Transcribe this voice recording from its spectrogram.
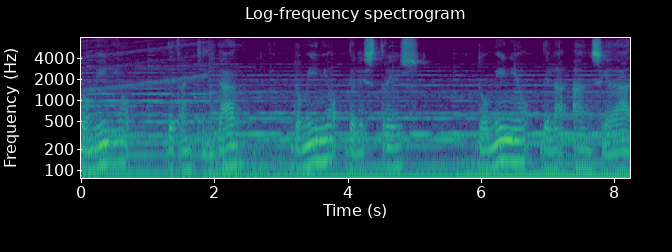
dominio de tranquilidad, dominio del estrés, dominio de la ansiedad,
